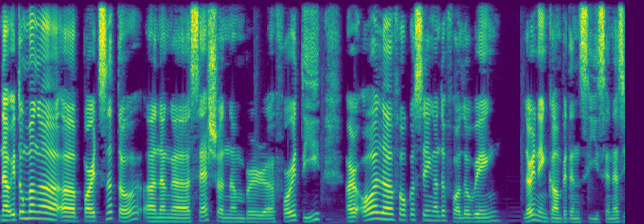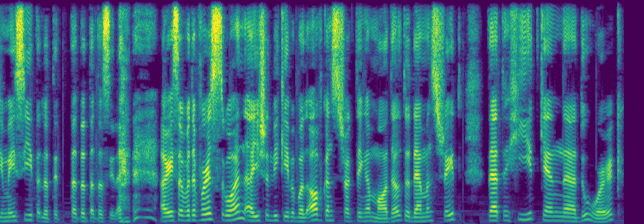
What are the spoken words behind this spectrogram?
Now, itong mga uh, parts na to uh, ng uh, session number uh, 40 are all uh, focusing on the following learning competencies. And as you may see, tatlo sila. okay, so for the first one, uh, you should be capable of constructing a model to demonstrate that heat can uh, do work.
